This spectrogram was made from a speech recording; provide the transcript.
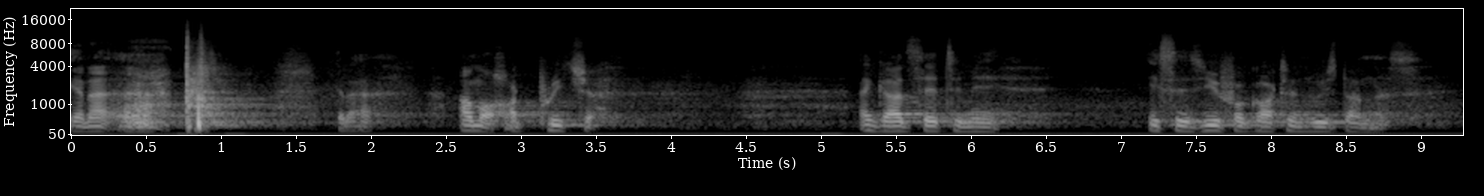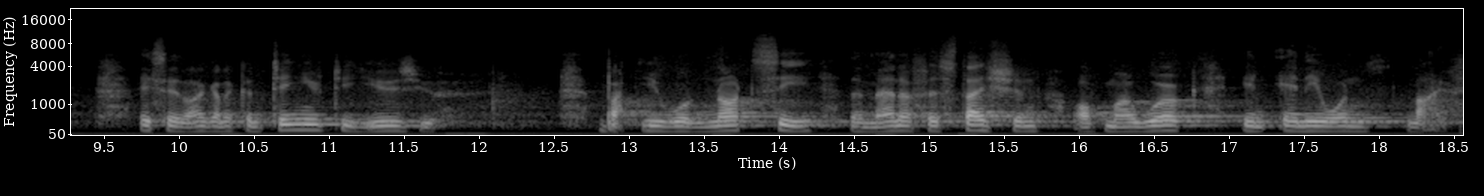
You know, you know, I'm a hot preacher. And God said to me, He says, You've forgotten who's done this. He says, I'm going to continue to use you, but you will not see the manifestation of my work in anyone's life.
